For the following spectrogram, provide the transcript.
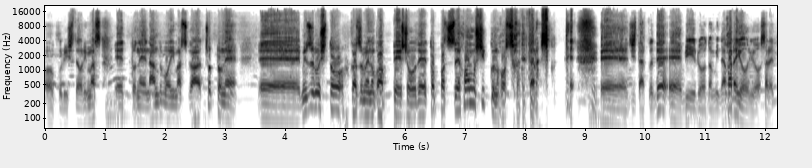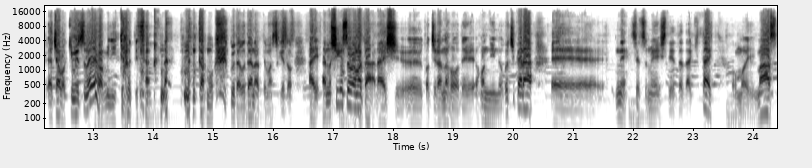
お送りしております。えー、っとね、何度も言いますが、ちょっとね、えー、水虫と深爪の合併症で突発性ホームシックの発作が出たらしくて、えー、自宅で、えー、ビールを飲みながら療養されて、あ、じゃあ、鬼滅の刃見に行ってるってなんかな、なんかもうぐだぐだなってますけど、はい、あの、真相はまた来週、こちらの方で本人の口から、えー、ね、説明していただきたいと思います。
